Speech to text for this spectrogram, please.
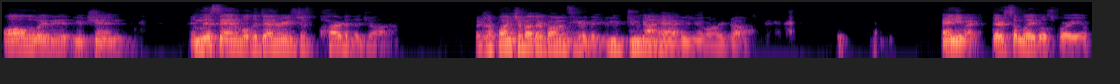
all the way to your chin. In this animal, the dentary is just part of the jaw. There's a bunch of other bones here that you do not have in your lower jaw. Anyway, there's some labels for you.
